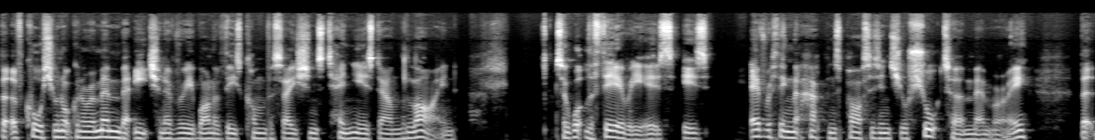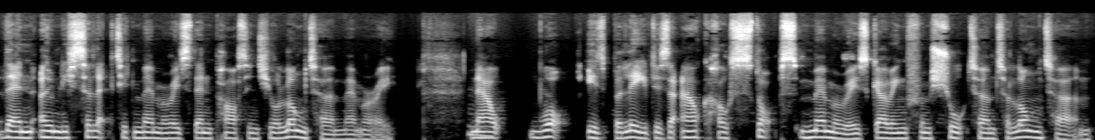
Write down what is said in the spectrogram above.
But of course you're not going to remember each and every one of these conversations 10 years down the line. So what the theory is is everything that happens passes into your short-term memory but then only selected memories then pass into your long-term memory. Mm. now what is believed is that alcohol stops memories going from short term to long term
